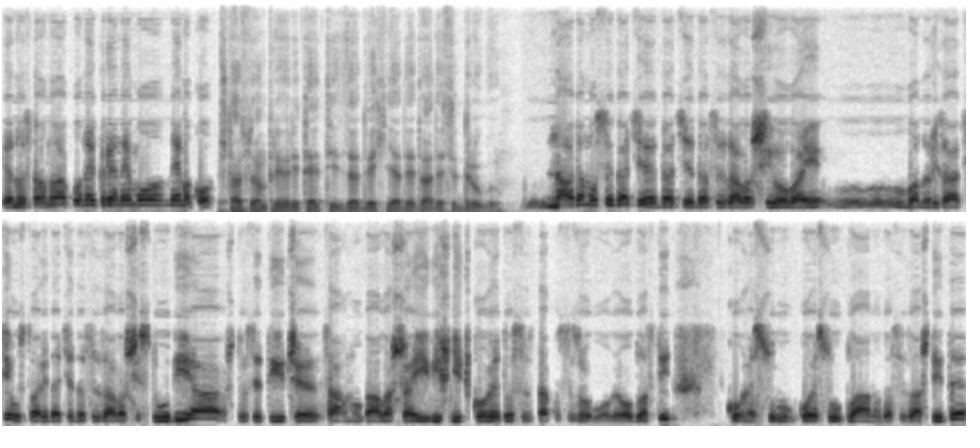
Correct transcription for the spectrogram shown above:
jednostavno ako ne krenemo, nema ko. Šta su vam prioriteti za 2022. Nadamo se da će, da će da se završi ovaj valorizacija, u stvari da će da se završi studija što se tiče samog Alaša i Višnjičkove, to se tako se zovu ove oblasti koje su, koje su u planu da se zaštite.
